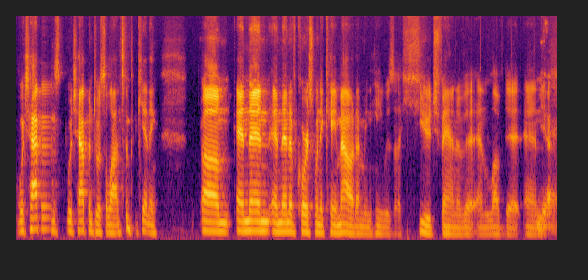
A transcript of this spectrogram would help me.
which happens which happened to us a lot in the beginning. Um and then and then of course when it came out i mean he was a huge fan of it and loved it and yeah,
